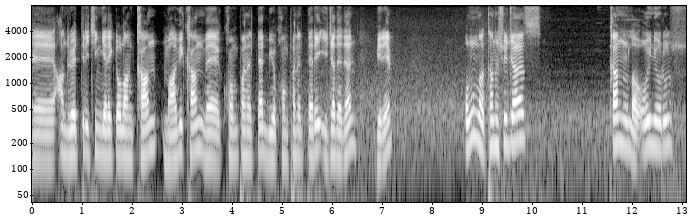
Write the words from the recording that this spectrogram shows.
Ee, Androidler için gerekli olan kan, mavi kan ve komponentler, biyokomponentleri icat eden biri. Onunla tanışacağız. Connor'la oynuyoruz.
